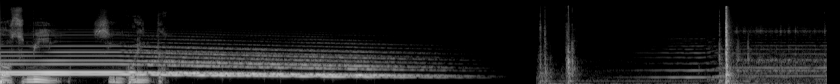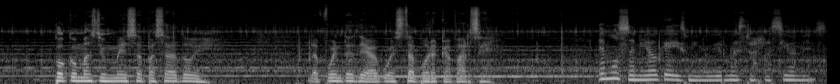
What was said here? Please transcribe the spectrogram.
2050. Poco más de un mes ha pasado y la fuente de agua está por acabarse. Hemos tenido que disminuir nuestras raciones.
